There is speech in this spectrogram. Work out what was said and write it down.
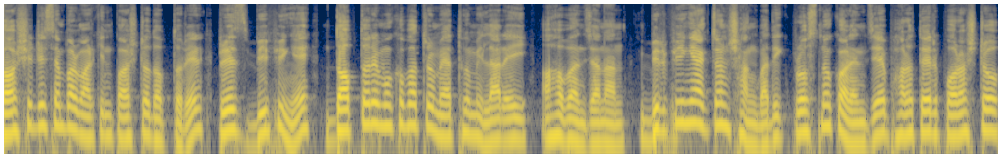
দশই ডিসেম্বর মার্কিন পররাষ্ট্র দপ্তরের প্রেস ব্রিফিংয়ে দপ্তরের মুখপাত্র ম্যাথু মিলার এই আহ্বান জানান। ব্রিফিংয়ে একজন সাংবাদিক প্রশ্ন করেন যে ভারতের পররাষ্ট্র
